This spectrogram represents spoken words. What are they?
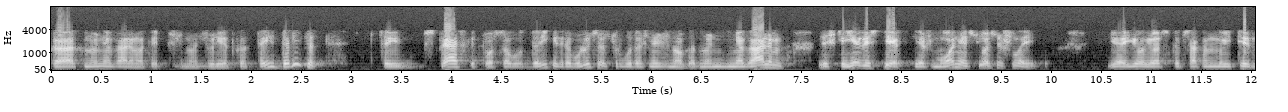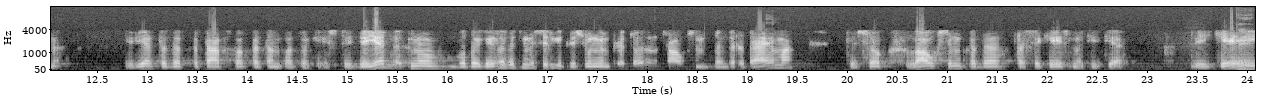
kad, nu, negalima taip, žinot, žiūrėti, kad tai darykit, tai spręskit tuos savo, darykit revoliucijas, turbūt aš nežinau, bet, nu, negalim, reiškia, jie vis tiek, tie žmonės juos išlaiko, jie jo juos, kaip sakant, maitina. Ir jie tada patampa, patampa tokiais. Tai dėje, bet, nu, labai gaila, bet mes irgi prisijungiam prie to ir nutrauksim bendradarbiavimą. Tiesiog lauksim, kada pasikeis matyti tie veikėjai,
